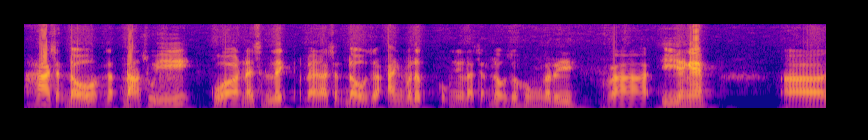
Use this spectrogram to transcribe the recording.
hai trận đấu rất đáng chú ý của Nation League đấy là trận đấu giữa Anh và Đức cũng như là trận đấu giữa Hungary và Ý anh em. À,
